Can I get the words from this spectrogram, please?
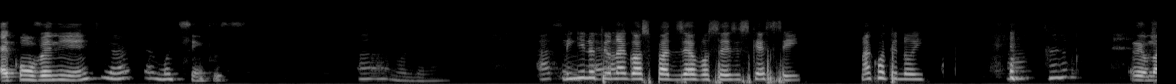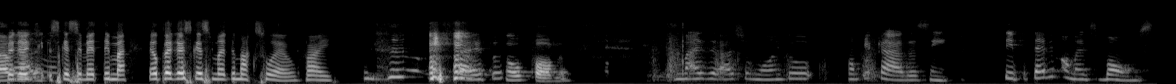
é conveniente, né? É muito simples. Ah, mulher. Assim, Menina, eu é, tenho um negócio para dizer a vocês, esqueci. Mas continue. Eu na Peguei esquecimento de Ma- Eu peguei o esquecimento de Maxwell. Vai. certo. O pobre. Mas eu acho muito complicado, assim. Tipo, teve momentos bons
